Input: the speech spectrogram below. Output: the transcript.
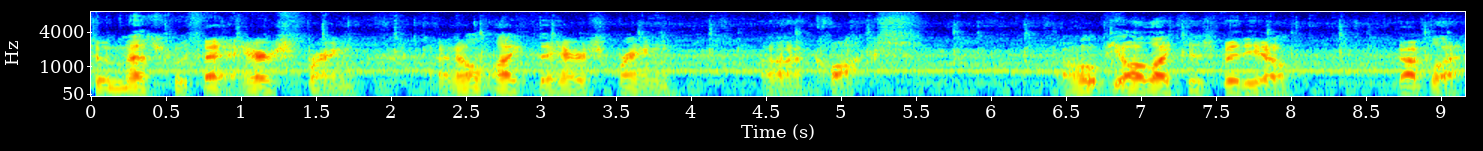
to mess with that hairspring. I don't like the hairspring uh, clocks. I hope you all like this video. God bless.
